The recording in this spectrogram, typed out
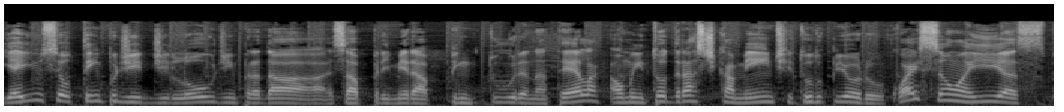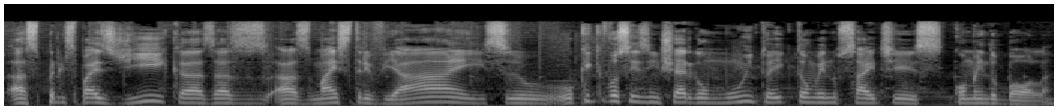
e aí o seu tempo de, de loading para dar essa primeira pintura na tela aumentou drasticamente e tudo piorou. Quais são aí as, as principais dicas, as, as mais triviais, o, o que, que vocês enxergam muito aí que estão vendo sites comendo bola?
